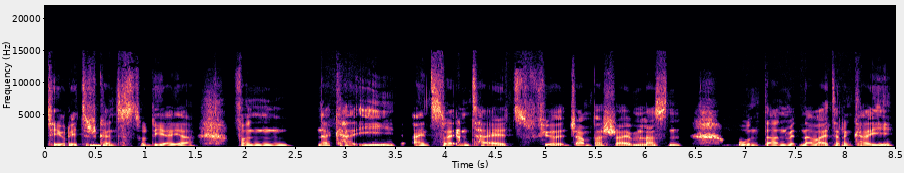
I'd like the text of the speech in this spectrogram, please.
theoretisch könntest du dir ja von einer KI ein zweiten Teil für Jumper schreiben lassen und dann mit einer weiteren KI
